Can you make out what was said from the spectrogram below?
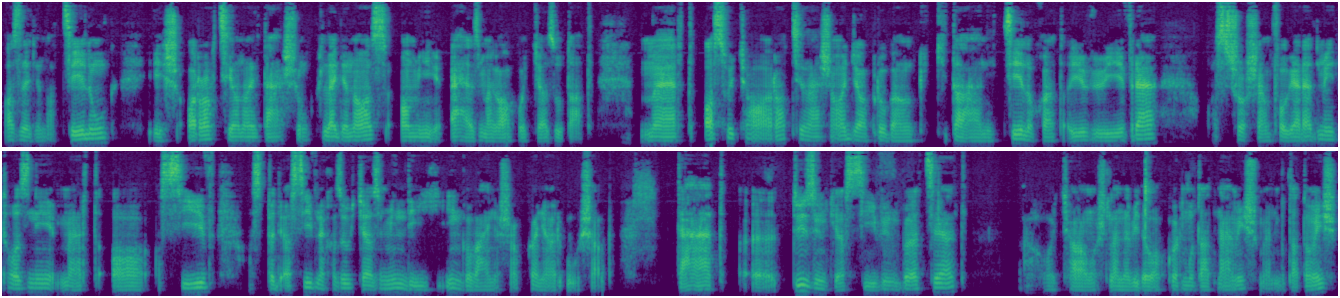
az legyen a célunk, és a racionalitásunk legyen az, ami ehhez megalkotja az utat. Mert az, hogyha racionálisan aggyal próbálunk kitalálni célokat a jövő évre, az sosem fog eredményt hozni, mert a, a szív, az pedig a szívnek az útja az mindig ingoványosabb, kanyargósabb. Tehát tűzünk ki a szívünkből célt, hogyha most lenne videó, akkor mutatnám is, mert mutatom is,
